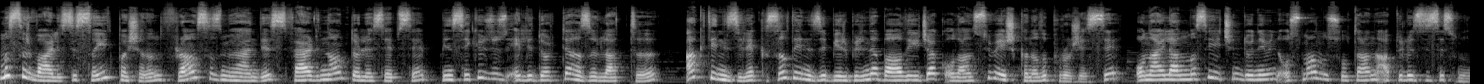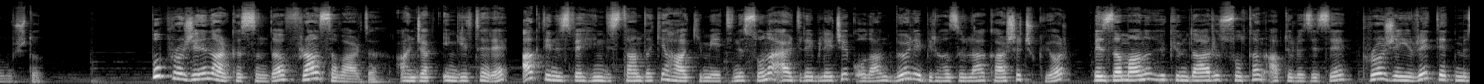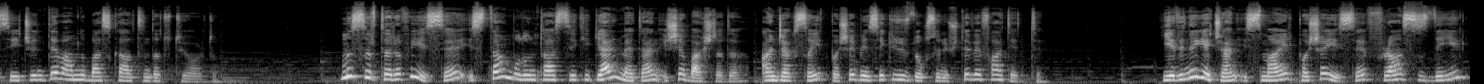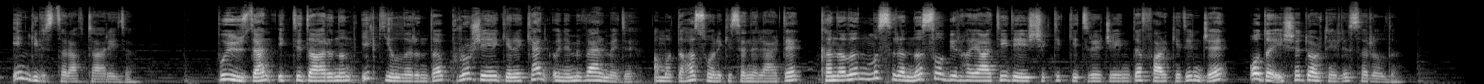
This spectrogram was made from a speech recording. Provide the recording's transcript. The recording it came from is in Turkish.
Mısır valisi Said Paşa'nın Fransız mühendis Ferdinand de Lesseps'e 1854'te hazırlattığı Akdeniz ile Kızıldeniz'i birbirine bağlayacak olan Süveyş Kanalı projesi onaylanması için dönemin Osmanlı Sultanı Abdülaziz'e sunulmuştu. Bu projenin arkasında Fransa vardı ancak İngiltere, Akdeniz ve Hindistan'daki hakimiyetini sona erdirebilecek olan böyle bir hazırlığa karşı çıkıyor ve zamanın hükümdarı Sultan Abdülaziz'i projeyi reddetmesi için devamlı baskı altında tutuyordu. Mısır tarafı ise İstanbul'un tasdiki gelmeden işe başladı ancak Said Paşa 1893'te vefat etti. Yerine geçen İsmail Paşa ise Fransız değil İngiliz taraftarıydı. Bu yüzden iktidarının ilk yıllarında projeye gereken önemi vermedi ama daha sonraki senelerde kanalın Mısır'a nasıl bir hayati değişiklik getireceğini de fark edince o da işe dört elle sarıldı.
